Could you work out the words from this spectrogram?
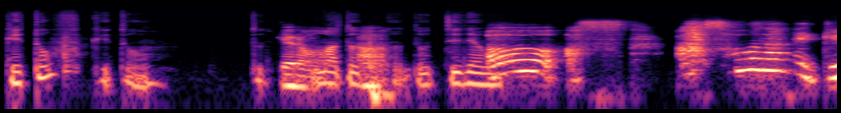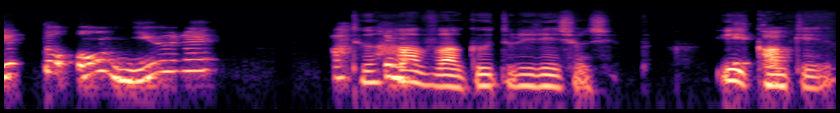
ゲットゲットオン？ど get on まあ、どあどっちでも。ああ、そあ、そうだね。get on 言うね。あ、to でも、have a good relationship. いい関係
